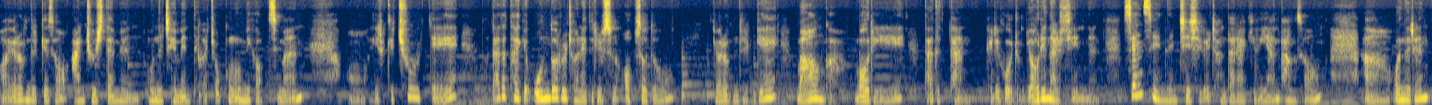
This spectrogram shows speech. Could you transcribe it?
어 여러분들께서 안 추우시다면 오늘 제 멘트가 쪼끔 의미가 없지만 어 이렇게 추울 때뭐 따뜻하게 온도를 전해 드릴 수는 없어도 여러분들께 마음과 머리에 따뜻한 그리고 좀 열이 날 수 있는 센스 있는 지식을 전달하기 위한 방송. 아 오늘은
